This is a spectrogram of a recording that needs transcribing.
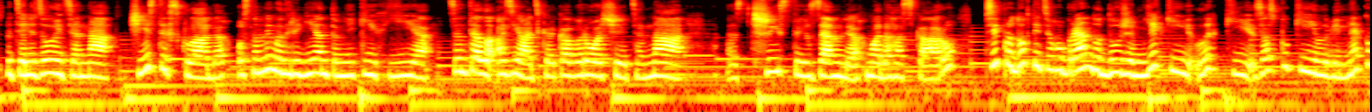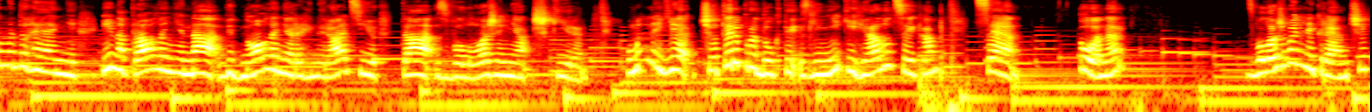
спеціалізується на чистих складах, основним інгредієнтом яких є центела азіатська, яка вирощується на е, чистих землях Мадагаскару. Всі продукти цього бренду дуже м'які, легкі, заспокійливі, некомедогенні і направлені на відновлення, регенерацію та зволоження шкіри. У мене є чотири продукти з лінійки Гіалуцика. Це тонер, зволожувальний кремчик,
